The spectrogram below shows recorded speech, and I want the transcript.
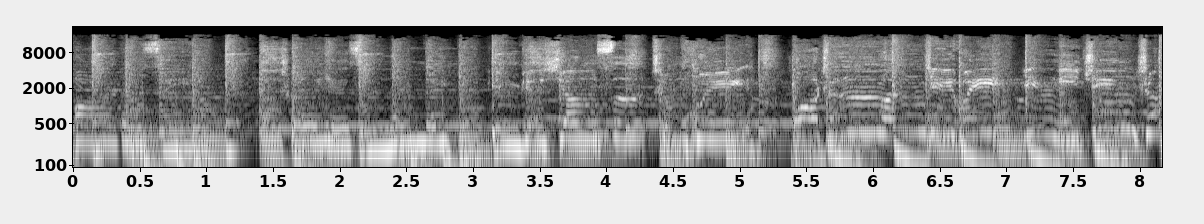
花的嘴，彻夜总难寐，偏偏相思成灰。我沉沦几回，因你倾城。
